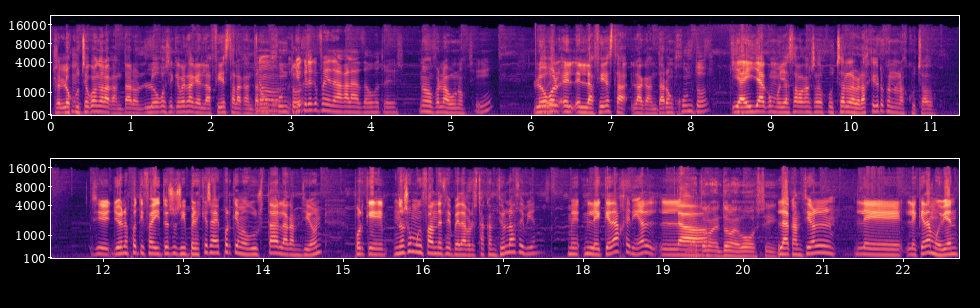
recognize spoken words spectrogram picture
O sea, lo escuché cuando la cantaron. Luego sí que es verdad que en la fiesta la cantaron No, juntos. Yo creo que fue de la gala 2 o 3. No, fue en la 1. ¿Sí? Luego en la fiesta la cantaron juntos y ahí ya como ya estaba cansado de escucharla, la verdad es que creo que no la he escuchado. Sí, yo en Spotify y todo eso sí, pero es que ¿sabes por qué me gusta la canción? Porque no soy muy fan de Cepeda, pero esta canción lo hace bien. Me- le queda genial. La, El, tono, el tono de voz, sí. la canción le, le queda muy bien.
